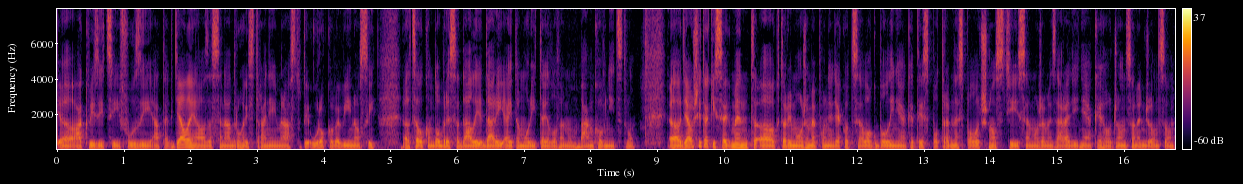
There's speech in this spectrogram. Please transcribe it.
e, akvizícií, fúzií a tak ďalej, ale zase na druhej strane im rastú tie úrokové výnosy. E, celkom dobre sa darí aj tomu retailovému bankovníctvu. E, ďalší taký segment, ktorý môžeme poňať ako celok, boli nejaké tie spotrebné spoločnosti, sa môžeme zaradiť nejakého Johnson Johnson,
